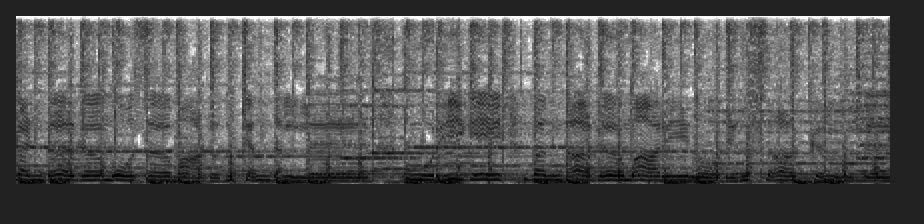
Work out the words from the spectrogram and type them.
ಗಂಡಗ ಮೋಸ ಮಾಡುದು ಚಂದಲ್ಲ ಊರಿಗೆ ಬಂದಾಗ ಮಾರಿ ನೋಡಿರು ಸಾಕಲ್ಲ.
